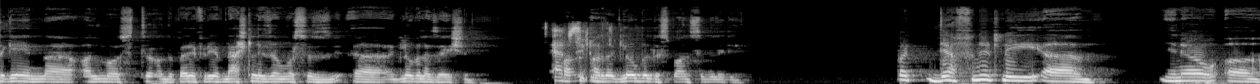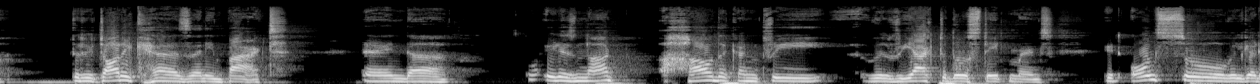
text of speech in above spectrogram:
again uh, almost on the periphery of nationalism versus uh, globalization. Absolutely. Or, or, the global responsibility. But definitely, um, you know, uh, the rhetoric has an impact, and uh, it is not how the country will react to those statements, it also will get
